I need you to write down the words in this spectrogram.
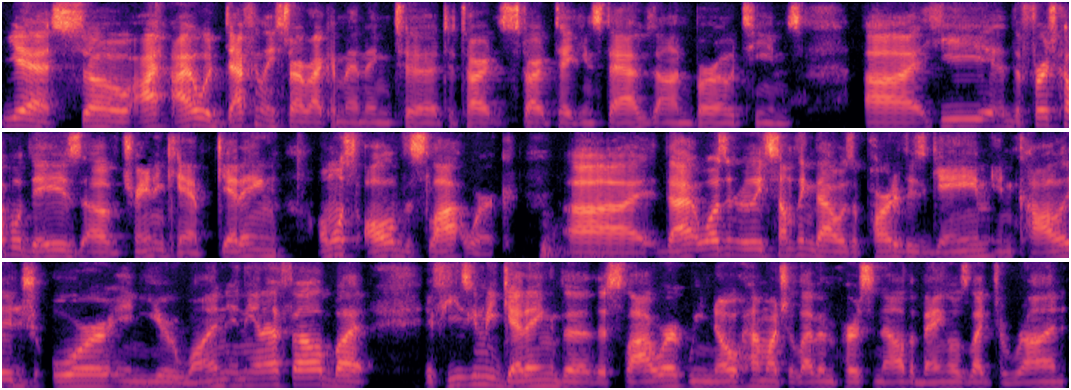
Yeah, so I, I would definitely start recommending to to start start taking stabs on Burrow teams. Uh, he the first couple of days of training camp getting almost all of the slot work. Uh, that wasn't really something that was a part of his game in college or in year one in the NFL. But if he's going to be getting the the slot work, we know how much 11 personnel the Bengals like to run.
